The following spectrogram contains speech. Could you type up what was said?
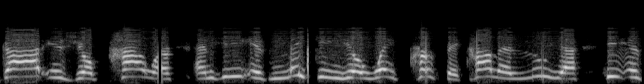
God is your power and he is making your way perfect. Hallelujah. He is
